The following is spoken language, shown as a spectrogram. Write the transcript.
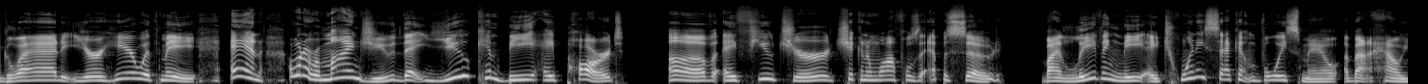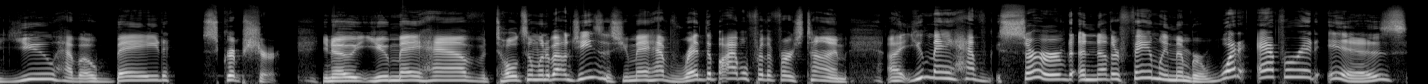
glad you're here with me. And I want to remind you that you can be a part of a future Chicken and Waffles episode by leaving me a 20 second voicemail about how you have obeyed Scripture. You know, you may have told someone about Jesus. You may have read the Bible for the first time. Uh, you may have served another family member. Whatever it is,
